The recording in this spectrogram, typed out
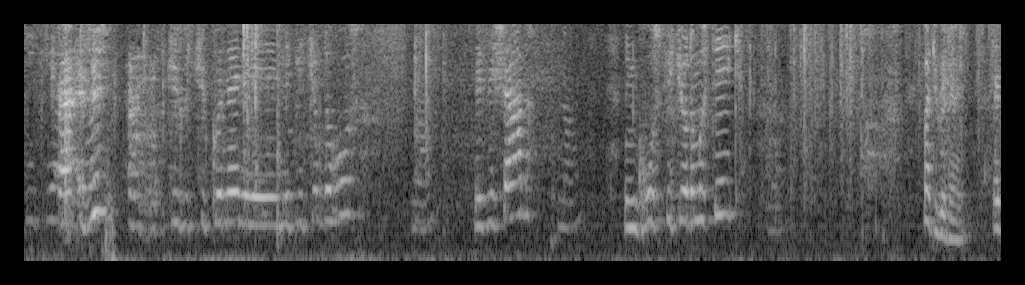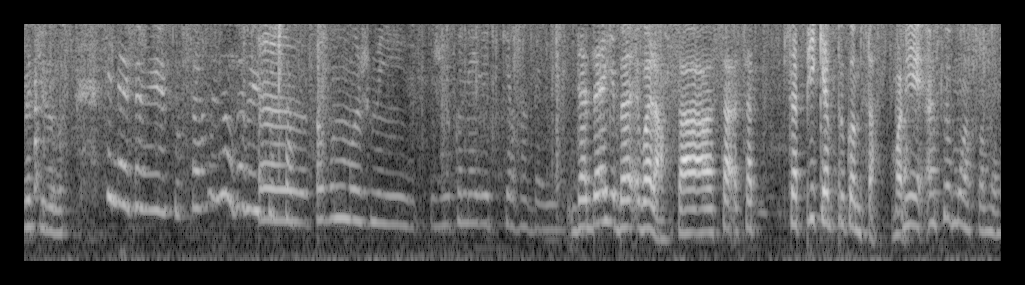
piqûre. Ah, juste, ah, tu, tu connais les, les piqûres de rose? Non. Les échardes? Non. Une grosse piqûre de moustique? Pas tu connais. Eh ben, tu veux voir. Il n'a jamais eu tout ça. Il n'a jamais eu tout ça. Euh, par contre, moi, je, mets, je connais les piqûres d'abeilles. D'abeilles, ben voilà, ça, ça, ça, ça pique un peu comme ça. Voilà. Mais un peu moins quand même.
